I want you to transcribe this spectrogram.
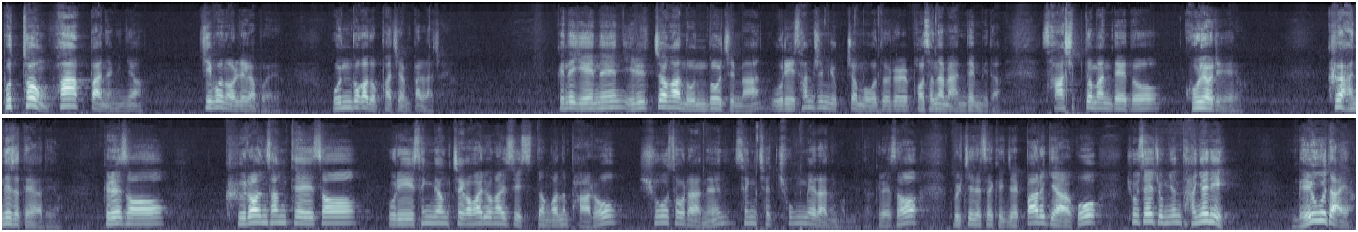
보통 화학 반응은요. 기본 원리가 뭐예요? 온도가 높아지면 빨라져요. 근데 얘는 일정한 온도지만 우리 36.5도를 벗어나면 안 됩니다. 40도만 돼도 고열이에요. 그 안에서 돼야 돼요. 그래서 그런 상태에서 우리 생명체가 활용할 수 있었던 거는 바로 효소라는 생체 촉매라는 겁니다. 그래서 물질에서 굉장히 빠르게 하고 효소의 종류는 당연히 매우 다양.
